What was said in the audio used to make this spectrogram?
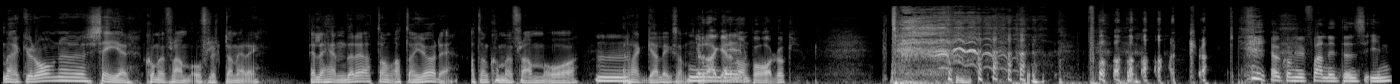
Märker du av när tjejer kommer fram och flörtar med dig? Eller händer det att de, att de gör det? Att de kommer fram och mm, raggar liksom? Jo, Raggar det- någon på hardrock? Jag kom ju fan inte ens in.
